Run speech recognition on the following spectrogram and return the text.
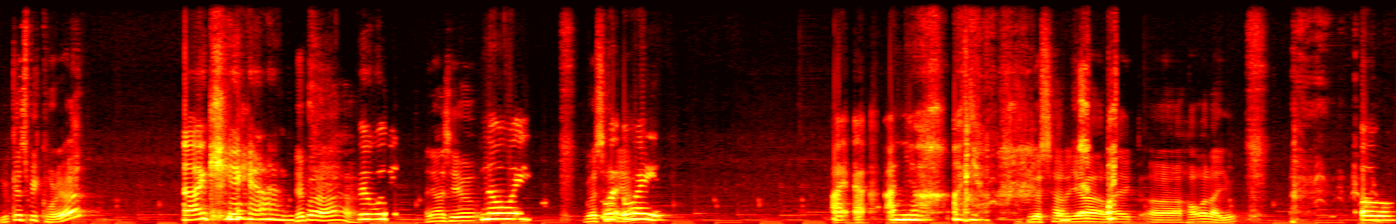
you can speak Korean? I can. 해봐. But wait, 안녕하세요. no wait, 몇 wait, 살이야? wait. I, I 안녕 안녕. 몇 살이야? Like, uh, how old are you? Oh,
